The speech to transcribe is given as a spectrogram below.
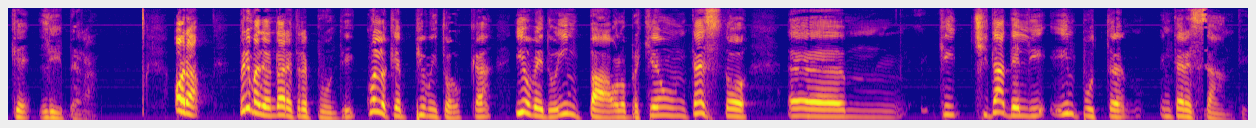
che libera. Ora, Prima di andare ai tre punti, quello che più mi tocca, io vedo in Paolo, perché è un testo ehm, che ci dà degli input interessanti.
